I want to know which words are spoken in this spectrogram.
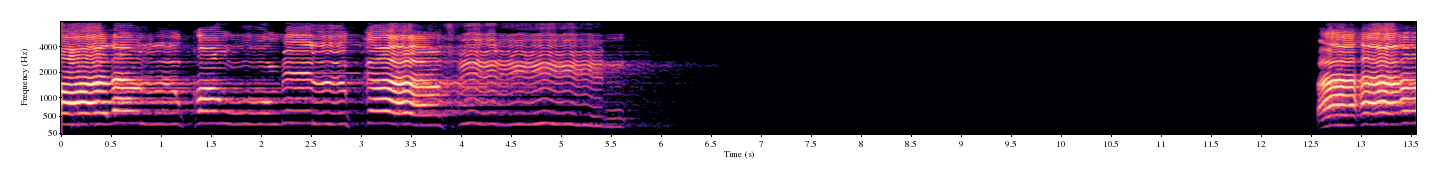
على القوم الكافرين. فآتاهم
